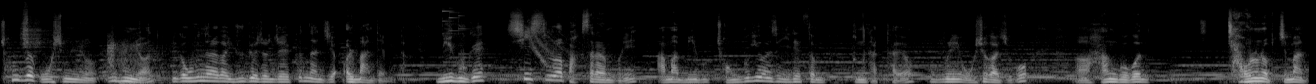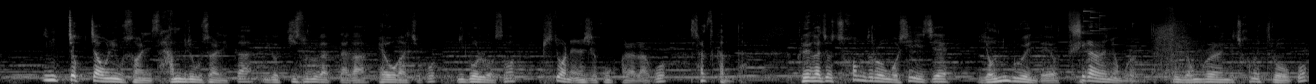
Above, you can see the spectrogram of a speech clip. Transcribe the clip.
1956년 그러니까 우리나라가 6.25 전쟁이 끝난 지 얼마 안 됩니다. 미국의 시슬러 박사라는 분이 아마 미국 정부기관에서 일했던 분 같아요. 그분이 오셔가지고 아, 한국은 자원은 없지만 인적 자원이 우수하니 사람들이 우수하니까 이거 기술을 갖다가 배워가지고 이걸로서 필요한 에너지를 공급하라고 설득합니다. 그래가지고 처음 들어온 것이 이제 연구로인데요. 트리가라는 연구로입니다. 그 연구로라는 게 처음에 들어오고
